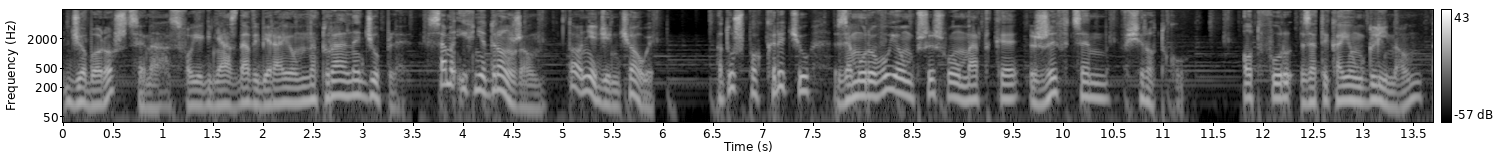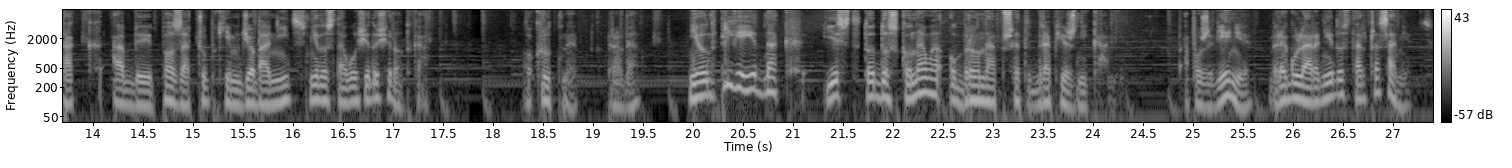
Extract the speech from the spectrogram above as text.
dzioborożce na swoje gniazda wybierają naturalne dziuple. Same ich nie drążą, to nie dzięcioły, a tuż po kryciu zamurowują przyszłą matkę żywcem w środku. Otwór zatykają gliną, tak aby poza czubkiem dzioba nic nie dostało się do środka. Okrutne, prawda? Niewątpliwie jednak jest to doskonała obrona przed drapieżnikami, a pożywienie regularnie dostarcza samiec.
